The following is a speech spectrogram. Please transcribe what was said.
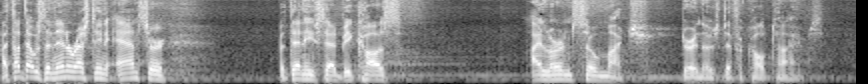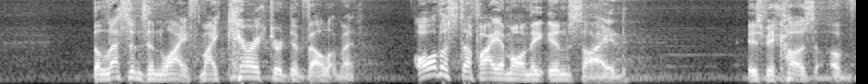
I thought that was an interesting answer. But then he said, Because I learned so much during those difficult times. The lessons in life, my character development, all the stuff I am on the inside is because of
